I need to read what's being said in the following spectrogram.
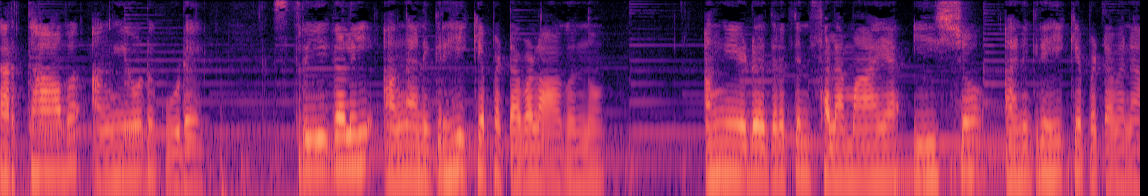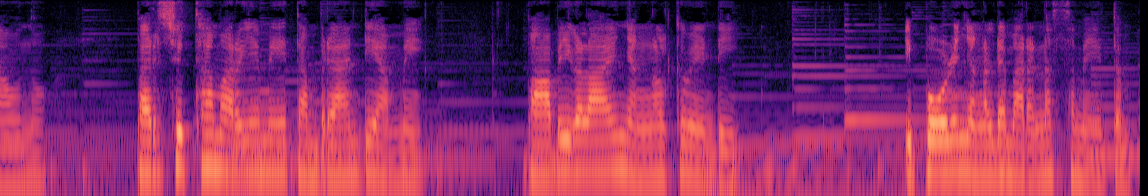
കർത്താവ് അങ്ങയോടുകൂടെ സ്ത്രീകളിൽ അങ്ങ് അനുഗ്രഹിക്കപ്പെട്ടവളാകുന്നു. അങ്ങയുടെ ഉദരത്തിൻ ഫലമായ ഈശോ അനുഗ്രഹിക്കപ്പെട്ടവനാവുന്നു. പരിശുദ്ധ മറിയമേ തമ്പ്രാന്റെ അമ്മേ പാപികളായ ഞങ്ങൾക്ക് വേണ്ടി. ഇപ്പോഴും ഞങ്ങളുടെ മരണസമയത്തും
